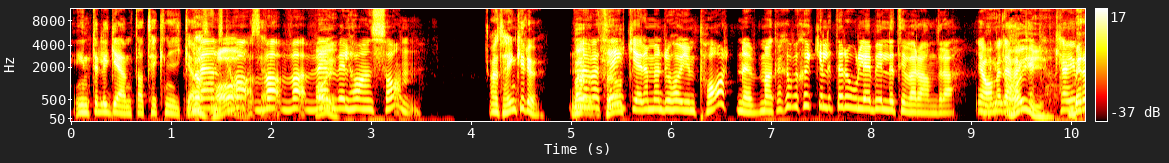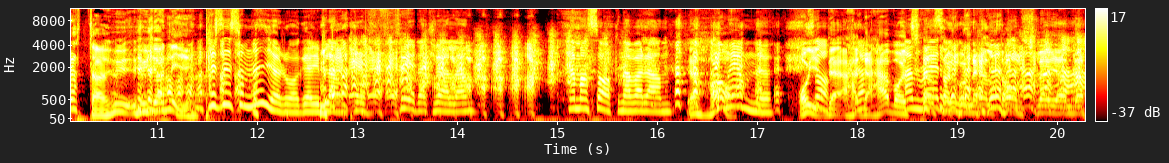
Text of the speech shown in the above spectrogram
intelligenta tekniken. Men va, va, va, vem Oj. vill ha en sån? Vad tänker du? Men vad förlåt? tänker jag? Men du har ju en partner, man kanske vill skicka lite roliga bilder till varandra. Ja, men det här Oj, kan, kan ju... berätta, hur, hur gör ni? Precis som ni gör Roger ibland på fredagskvällen. När man saknar varann. Jaha. Kom hem nu. Oj, Så, det, här- det här var ett I'm ready. sensationellt avslöjande.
